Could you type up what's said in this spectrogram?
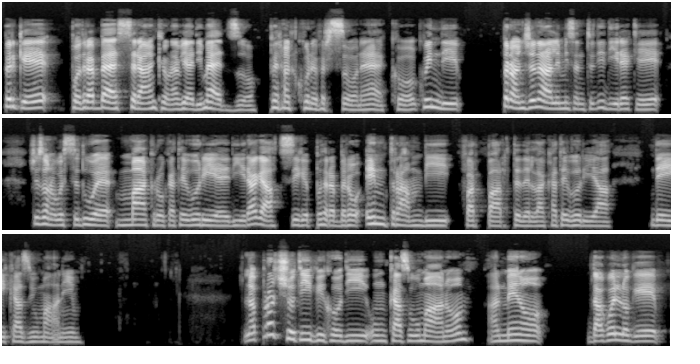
Perché potrebbe essere anche una via di mezzo per alcune persone, ecco. Quindi, però in generale mi sento di dire che ci sono queste due macro categorie di ragazzi che potrebbero entrambi far parte della categoria dei casi umani. L'approccio tipico di un caso umano, almeno da quello che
